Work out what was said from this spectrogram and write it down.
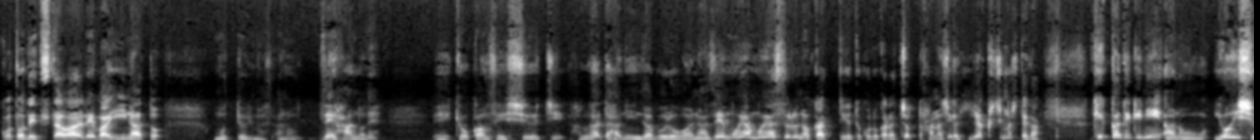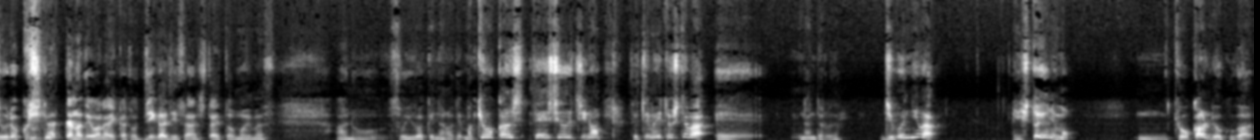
ことで伝わればいいなと思っております。あの、前半のね、えー、共感性周知、羽形羽人三郎はなぜモヤモヤするのかっていうところからちょっと話が飛躍しましたが、結果的に、あの、良い収録になったのではないかと自画自賛したいと思います。あの、そういうわけなので、まあ、共感性周知の説明としては、えー、なんだろうな、自分には、え人よりも、うん、共感力が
